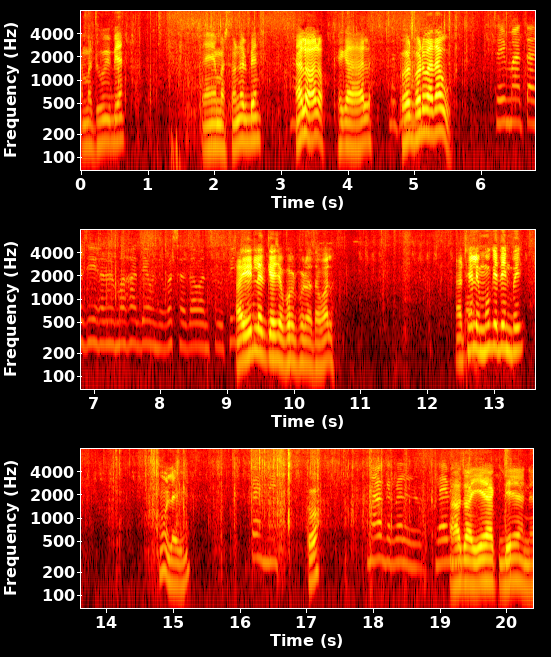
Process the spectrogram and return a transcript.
એમાં ધુવી બેન એમાં સોનલ બેન હાલો હાલો કઈ હાલો. ભર ભરવા જ આવું. જય માતાજી હર મહાદેવ ને વરસાદ આવવાનું શરૂ થઈ હા એટલે જ કહે છે ભર ભરવા તો હાલો. આ ઠેલી મૂકી દઈને ભાઈ. શું લાવી કઈ નહીં તો? હા જો એક બે ને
